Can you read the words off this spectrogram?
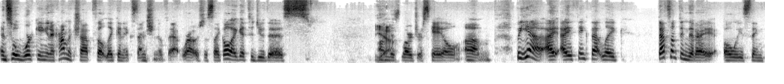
and so working in a comic shop felt like an extension of that where i was just like oh i get to do this on this larger scale. Um but yeah i i think that like that's something that i always think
